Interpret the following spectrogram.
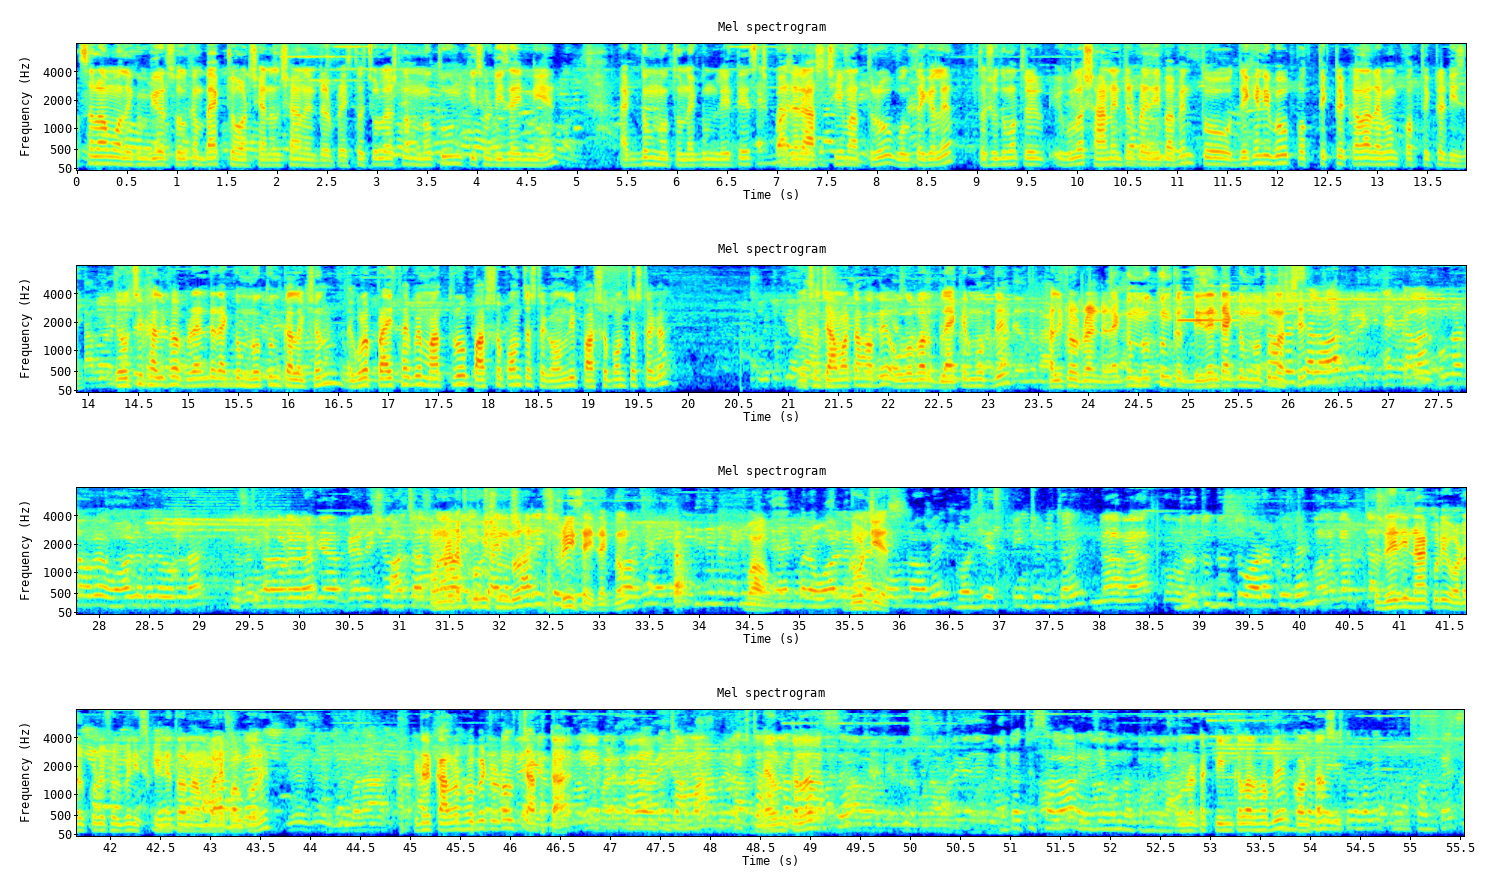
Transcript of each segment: আসসালামু আলাইকুম viewers, welcome back to our channel Shan enterprise. তো চলে আসলাম নতুন কিছু ডিজাইন নিয়ে, একদম নতুন, একদম লেটেস্ট বাজারে আসছি মাত্র বলতে গেলে। তো শুধুমাত্র এগুলো শান এন্টারপ্রাইজই পাবেন। তো দেখে নিব প্রত্যেকটা কালার এবং প্রত্যেকটা ডিজাইন। এ হচ্ছে খালিফা ব্র্যান্ডের একদম নতুন কালেকশন এগুলোর প্রাইস থাকবে মাত্র পাঁচশো পঞ্চাশ টাকা অনলি পাঁচশো পঞ্চাশ টাকা। এ হচ্ছে জামাটা হবে অল ওভার ব্ল্যাকের মধ্যে খালিফা ব্র্যান্ডের একদম নতুন ডিজাইনটা একদম নতুন আসছে। সালোয়ার কালার ওন্নাটা হবে ওয়াল লেভেলের ওন্না মিষ্টি কালার ওন্না ওনাটা খুবই সুন্দর ফ্রি সাইজ একদম। ওয়াও একবারে ওয়াল. ওন্না হবে গর্জিয়াস প্রিন্টের ভিতরে। দ্রুত দ্রুত অর্ডার করবেন। তো দেরি না করে অর্ডার করে ফেলবেন স্ক্রিনে তো নাম্বারে কল করে। এটার কালার হবে টোটাল চারটা। এই কালার এটা জামা। Extra Maroon colour? এটা হচ্ছে সালোয়ার আর এই যে ওন্নাটা হবে। অন্যটা ক্রিম কালার হবে কন্ট্রাস্ট হবে কন্টেস্ট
